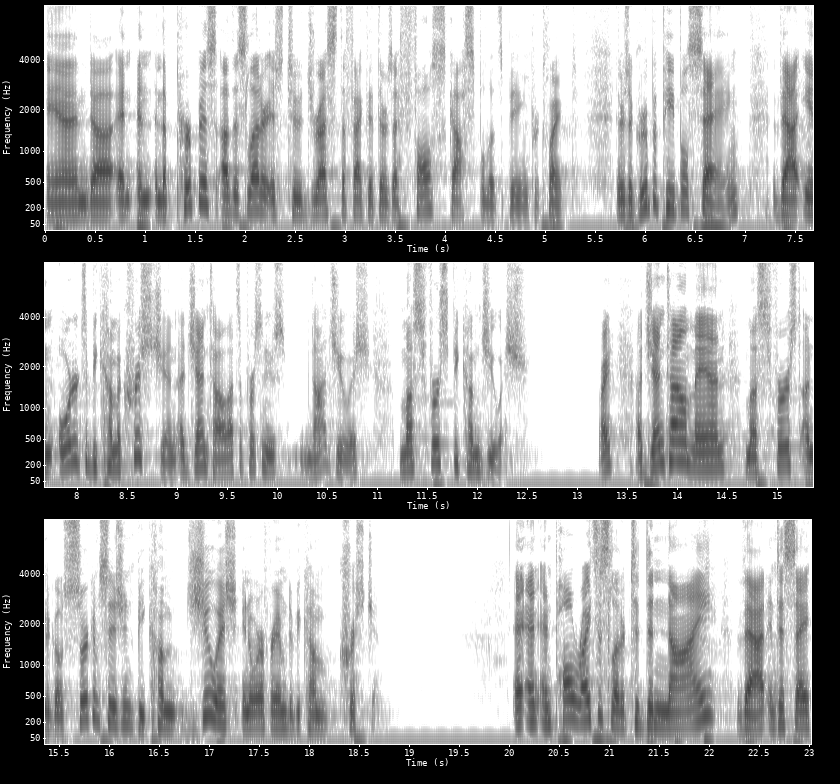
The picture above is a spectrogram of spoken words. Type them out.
and, uh, and, and, and, the purpose of this letter is to address the fact that there's a false gospel that's being proclaimed. There's a group of people saying that in order to become a Christian, a Gentile, that's a person who's not Jewish, must first become Jewish. Right? A Gentile man must first undergo circumcision, become Jewish in order for him to become Christian. And, and, and, Paul writes this letter to deny that and to say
